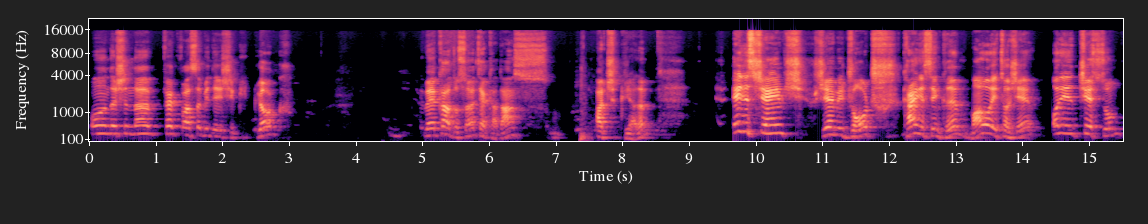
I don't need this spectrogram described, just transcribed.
Onun dışında pek fazla bir değişiklik yok. Ve kadrosuna tekrardan açıklayalım. Ellis James, Jamie George, Kanye Sinclair, Mauro Itoje, Oli Chesum,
